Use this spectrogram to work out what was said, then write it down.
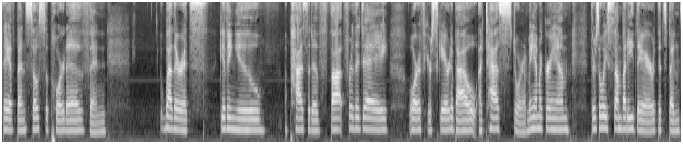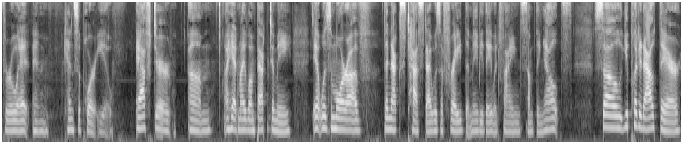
they have been so supportive. And whether it's giving you a positive thought for the day, or if you're scared about a test or a mammogram, there's always somebody there that's been through it and can support you. After um, I had my lumpectomy, it was more of the next test. I was afraid that maybe they would find something else. So you put it out there,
